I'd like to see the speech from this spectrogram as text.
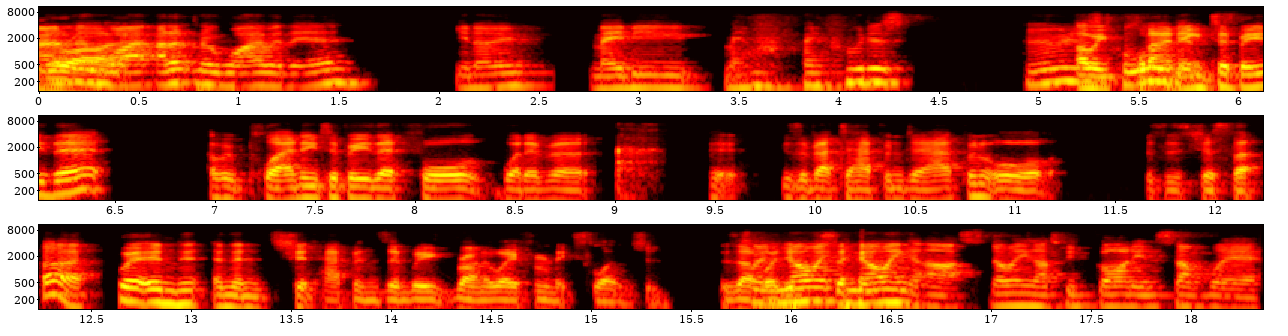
I don't know why. I don't know why we're there. You know, maybe maybe maybe we just. Maybe we're Are we just planning to be there? Are we planning to be there for whatever is about to happen to happen, or is this just like, oh, we're in, and then shit happens and we run away from an explosion? Is that So what knowing you're saying? knowing us, knowing us, we've gone in somewhere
